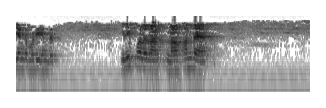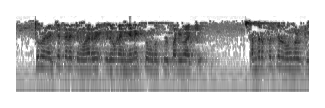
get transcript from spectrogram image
இயங்க முடிகின்றது. இதை போலதான் நாம் அந்த துருவ நட்சத்திரத்தின் உணர்வை இதனுடன் இணைத்து உங்களுக்குள் பதிவாக்கி சந்தர்ப்பத்தில் உங்களுக்கு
